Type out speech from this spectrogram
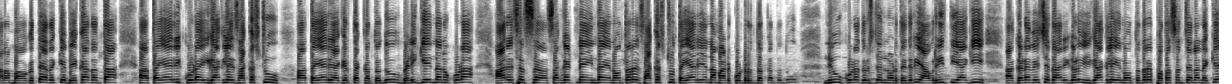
ಆರಂಭವಾಗುತ್ತೆ. ಅದಕ್ಕೆ ಬೇಕಾದಂಥ ತಯಾರಿ ಕೂಡ ಈಗಾಗಲೇ ಸಾಕಷ್ಟು ಆ, ತಯಾರಿ ಆಗಿರ್ತಕ್ಕಂಥದ್ದು. ಬೆಳಿಗ್ಗೆಯಿಂದನೂ ಕೂಡ ಆರ್ ಎಸ್ ಎಸ್ ಸಂಘಟನೆಯಿಂದ ಏನು ಅಂತಾರೆ ಸಾಕಷ್ಟು ತಯಾರಿಯನ್ನು ಮಾಡಿಕೊಂಡಿರ್ತಕ್ಕಂಥದ್ದು ನೀವು ಕೂಡ ದೃಶ್ಯದಲ್ಲಿ ನೋಡ್ತಾ ಇದ್ದೀರಿ. ಯಾವ ರೀತಿಯಾಗಿ ಆ ಗಣವೇಷಧಾರಿಗಳು ಈಗಾಗಲೇ ಏನು ಅಂತಂದರೆ ಪಥಸಂಚಲನಕ್ಕೆ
